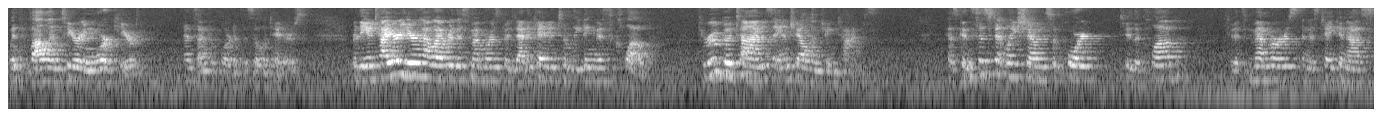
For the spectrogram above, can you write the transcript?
with volunteering work here at Central Florida Facilitators. For the entire year, however, this member has been dedicated to leading this club through good times and challenging times, has consistently shown support to the club, to its members, and has taken us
